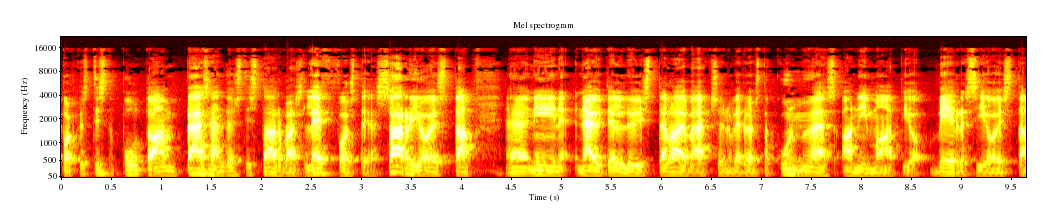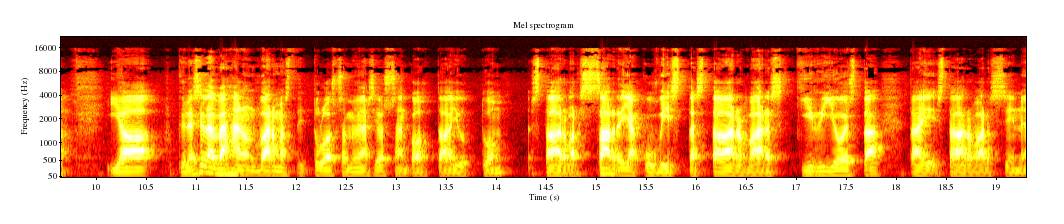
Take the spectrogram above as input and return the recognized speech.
Podcastista puhutaan pääsääntöisesti Star Wars-leffoista ja sarjoista, niin näytellyistä live action vedoista kuin myös animaatioversioista. Ja kyllä siellä vähän on varmasti tulossa myös jossain kohtaa juttua Star Wars-sarjakuvista, Star Wars-kirjoista tai Star Warsin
